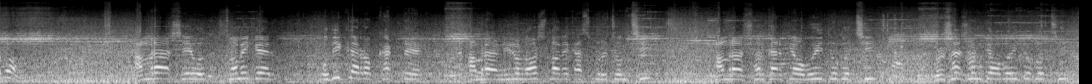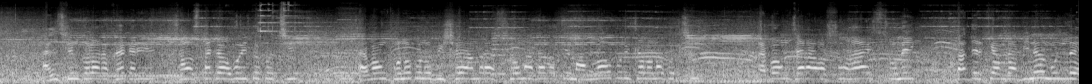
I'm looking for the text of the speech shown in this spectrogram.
এবং আমরা সেই শ্রমিকের অধিকার রক্ষার্থে আমরা নিরলসভাবে কাজ করে চলছি। আমরা সরকারকে অবহিত করছি, প্রশাসনকে অবহিত করছি, আইনশৃঙ্খলা রক্ষাকারী সংস্থাকে অবহিত করছি এবং কোনো কোনো বিষয়ে আমরা শ্রম আদালতে মামলাও পরিচালনা করছি এবং যারা অসহায় শ্রমিক তাদেরকে আমরা বিনামূল্যে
